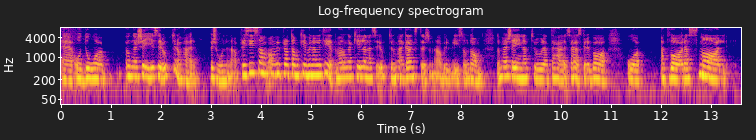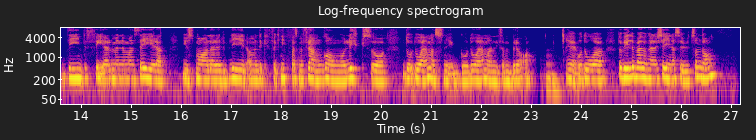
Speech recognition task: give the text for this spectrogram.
Eh, och då, unga tjejer ser upp till de här personerna. Precis som om vi pratar om kriminalitet, de här unga killarna ser upp till de här gangsterserna och vill bli som dem. De här tjejerna tror att det här, så här ska det vara. Och att vara smal, det är inte fel, men när man säger att ju smalare du blir, ja, men det förknippas med framgång och lyx och då, då är man snygg och då är man liksom bra. Mm. Eh, och då, då vill de här unga tjejerna se ut som dem.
